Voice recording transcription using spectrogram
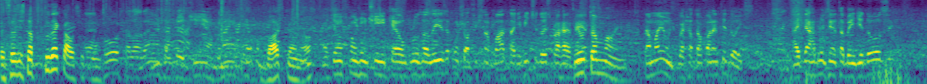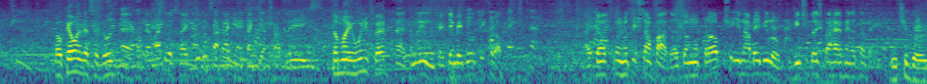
ó. Essas estampas tudo é calça É, aqui. roxa, laranja, pretinha, branca. Bacana, ó. Aí tem uns conjuntinhos que é o blusa lisa com short estampado, tá de 22 para E o revenda. tamanho? Tamanho único, vai até o 42. Aí tem as blusinhas também de 12. Qualquer uma dessas 12? É, qualquer mais duas. Aí tudo sacadinho. Aí tá aqui, ó, xadrez. Tamanho único, é? É, tamanho único. Aí tem baby look e crop. Aí tem uns conjuntos estampados. Eu tô no cropped e na baby look. 22 para revenda também. 22.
